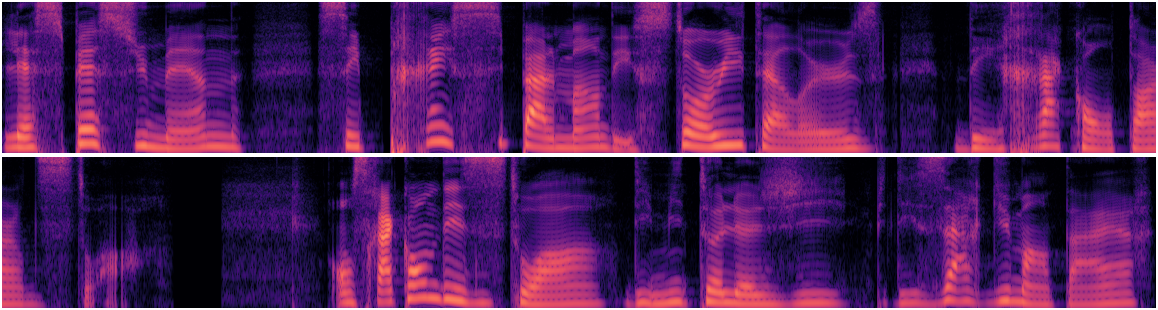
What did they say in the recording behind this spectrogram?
L'espèce humaine, c'est principalement des storytellers, des raconteurs d'histoires. On se raconte des histoires, des mythologies, puis des argumentaires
